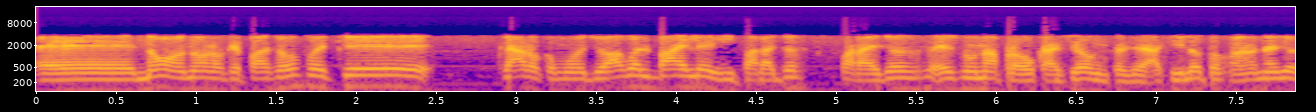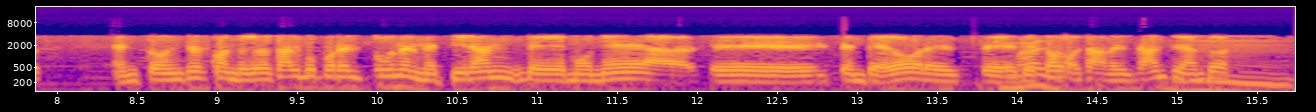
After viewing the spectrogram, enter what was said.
Eh, no, no, lo que pasó fue que, claro, como yo hago el baile y para ellos, para ellos es una provocación, pues así lo tomaron ellos. Entonces, cuando yo salgo por el túnel, me tiran de monedas, de vendedores, de, todo, o sea, me están tirando. Mm.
